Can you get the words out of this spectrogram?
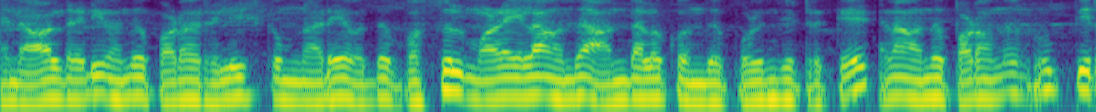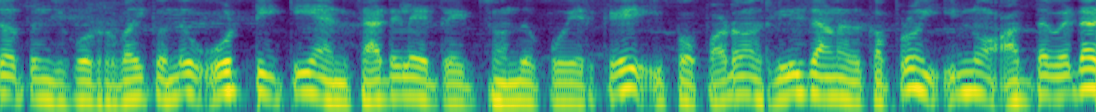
அண்ட் ஆல்ரெடி வந்து படம் ரிலீஸ்க்கு முன்னாடியே வந்து வசூல் மழையெல்லாம் வந்து அந்த அளவுக்கு வந்து பொழிஞ்சிட்டு இருக்கு ஏன்னா வந்து படம் வந்து நூற்றி இருபத்தஞ்சு கோடி ரூபாய்க்கு வந்து ஓடிடி அண்ட் சேட்டலைட் ரைட்ஸ் வந்து போயிருக்கு. இப்போ படம் ரிலீஸ் ஆனதுக்கப்புறம் இன்னும் அதை விட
